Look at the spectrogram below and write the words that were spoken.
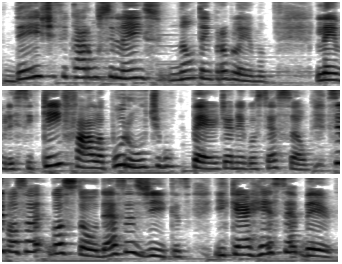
Deixe ficar um silêncio, não tem problema. Lembre-se, quem fala por último perde a negociação. Se você gostou dessas dicas e quer receber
